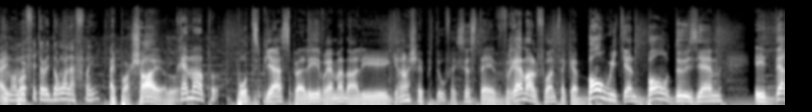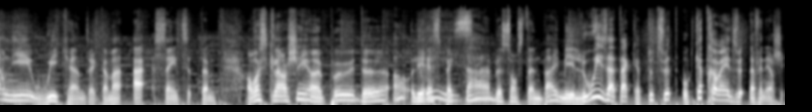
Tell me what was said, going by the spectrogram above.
Hey, On en pas, a fait un don à la fin. hey, pas cher, là. Vraiment pas. Pour 10 pièces, tu peux aller vraiment dans les grands chapiteaux. Fait que ça, c'était vraiment le fun. Fait que bon week-end, bon deuxième et dernier week-end directement à Saint-Tite. On va se clencher un peu de... Oh, les Louise. respectables sont stand-by, mais Louise attaque tout de suite au 98 9 énergie.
